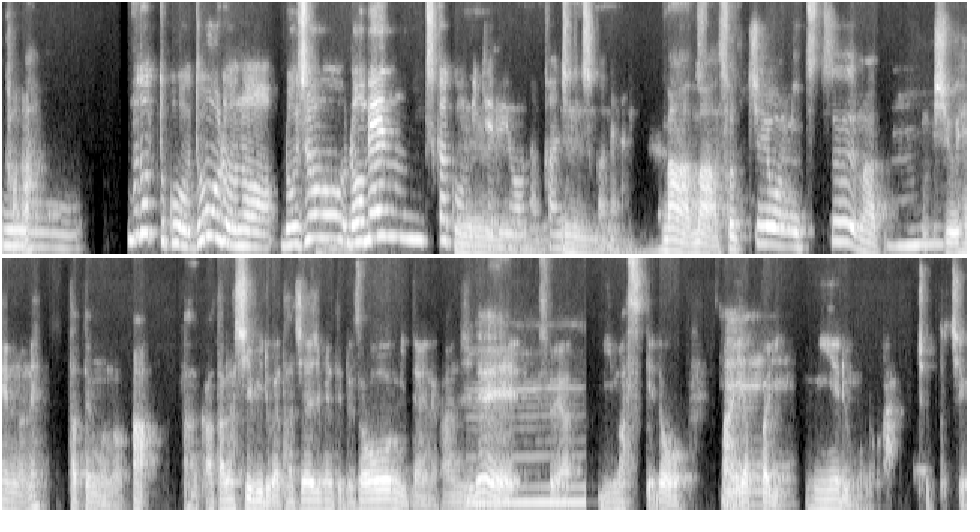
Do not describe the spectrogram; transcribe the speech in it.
な。もうだってこう道路の路上、路面近くを見てるような感じですかね。うん。まあまあ、そっちを見つつ、まあ、うん。周辺のね、建物、あなんか新しいビルが立ち始めてるぞ、みたいな感じでう、ん。それは見ますけど、まあ、やっぱり見えるものがちょっと違い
